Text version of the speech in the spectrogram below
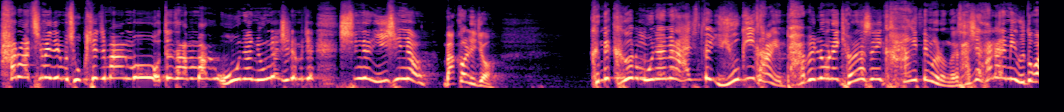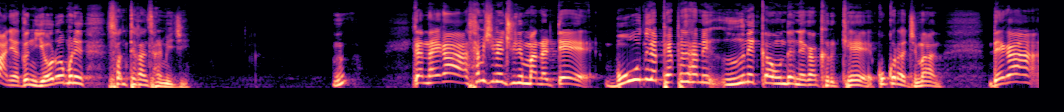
하루 아침에 되면 좋겠지만 뭐 어떤 사람은 막 5년 6년 지나면 이제 10년 20년 막 걸리죠 근데 그거는 뭐냐면 아직도 육이 강해 바빌론의 경향성이 강하기 때문에 그런 거예요 사실 하나님의 의도가 아니야 그건 여러분이 선택한 삶이지 응? 그러니까 내가 30년 주님 만날 때 모든 게 100% 하나님의 은혜 가운데 내가 그렇게 꼬꾸라지만 내가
